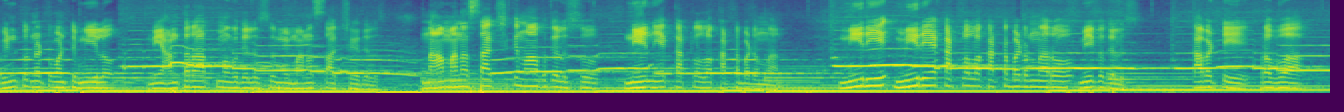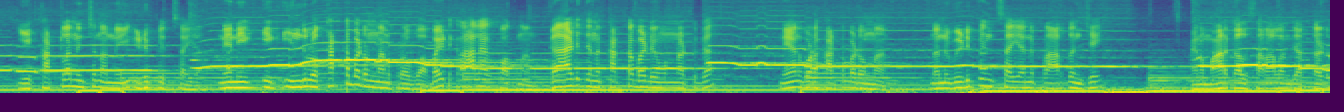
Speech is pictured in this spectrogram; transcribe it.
వింటున్నటువంటి మీలో మీ అంతరాత్మకు తెలుసు మీ మనస్సాక్షికి తెలుసు. నా మనస్సాక్షికి నాకు తెలుసు నేను ఏ కట్లలో కట్టబడి ఉన్నాను. మీరే మీరే కట్లలో కట్టబడి ఉన్నారో మీకు తెలుసు. కాబట్టి ప్రభువా ఈ కట్ల నుంచి నన్ను ఇడిపించయ్యా. నేను ఈ- ఇందులో కట్టబడి ఉన్నాను ప్రభు బయటకు రాలేకపోతున్నాను. గాడిదన కట్టబడి ఉన్నట్టుగా నేను కూడా కట్టబడి ఉన్నాను. నన్ను విడిపించయ్యని ప్రార్థన చేయి. ఆయన మార్గాలు సరళం చేస్తాడు.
